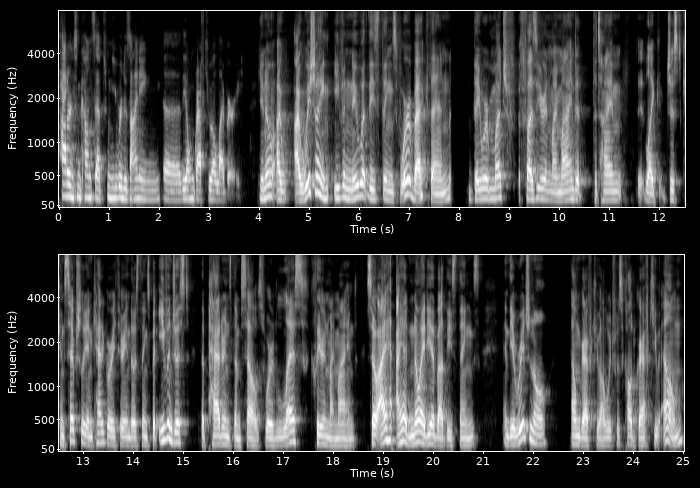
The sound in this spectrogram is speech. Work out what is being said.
patterns and concepts when you were designing uh, the Elm GraphQL library. You know, I I wish I even knew what these things were back then. They were much fuzzier in my mind at the time, like just conceptually and category theory and those things. But even just the patterns themselves were less clear in my mind. So I I had no idea about these things. And the original Elm GraphQL, which was called Graphqelm,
